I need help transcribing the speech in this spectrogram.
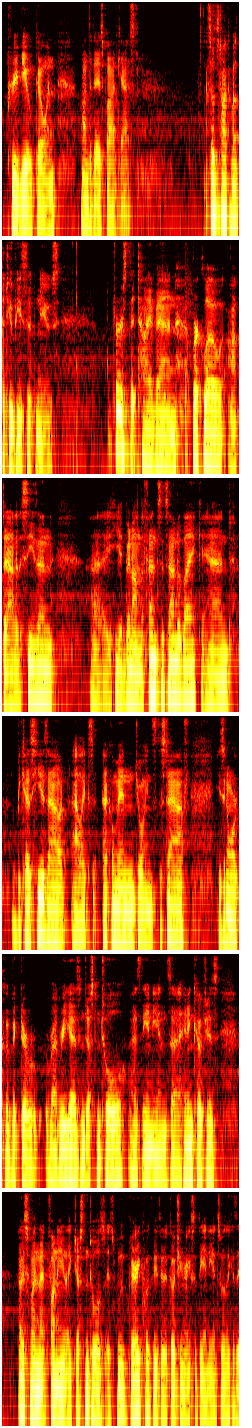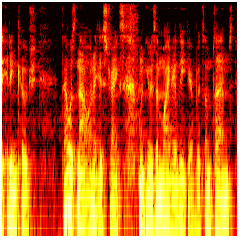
preview going on today's podcast. So let's talk about the two pieces of news. First, that Ty Van Burkleo opted out of the season. Uh, he had been on the fence, it sounded like, and because he is out, Alex Eckelman joins the staff. He's going to work with Victor Rodriguez and Justin Toole as the Indians' uh, hitting coaches. I always find that funny. Like Justin Toole has moved very quickly through the coaching ranks of the Indians. So, like as a hitting coach, that was not one of his strengths when he was a minor leaguer. But sometimes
